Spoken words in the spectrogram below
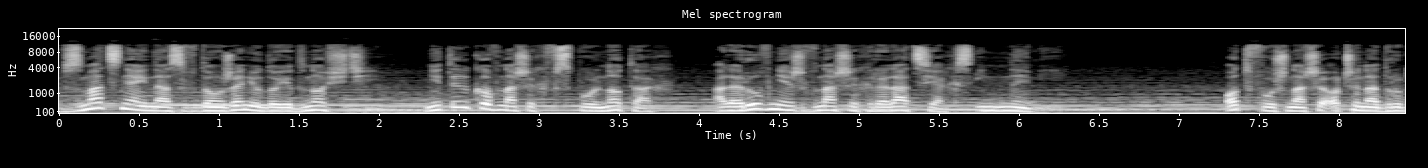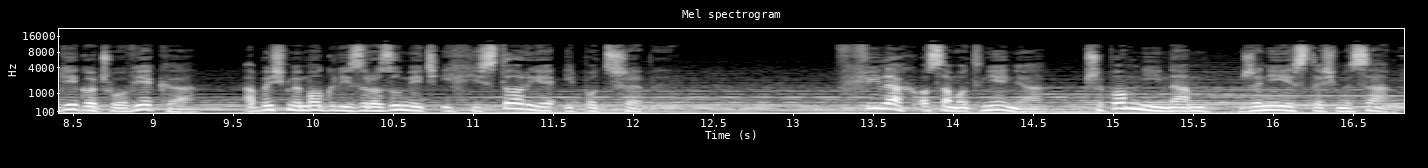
Wzmacniaj nas w dążeniu do jedności, nie tylko w naszych wspólnotach, ale również w naszych relacjach z innymi. Otwórz nasze oczy na drugiego człowieka, abyśmy mogli zrozumieć ich historię i potrzeby. W chwilach osamotnienia przypomnij nam, że nie jesteśmy sami.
